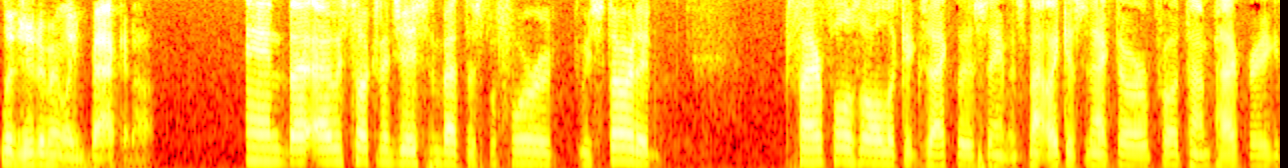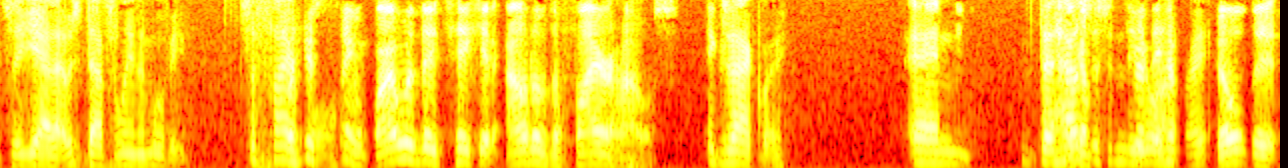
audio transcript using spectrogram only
legitimately back it up. And I, was talking to Jason about this before we started. Fire poles all look exactly the same. It's not like it's an ecto or a proton pack where you can say, "Yeah, that was definitely in the movie." It's a fire pole, thing: why would they take it out of the firehouse? exactly. And the Like, house I'm is in New sure they York, right? Build it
